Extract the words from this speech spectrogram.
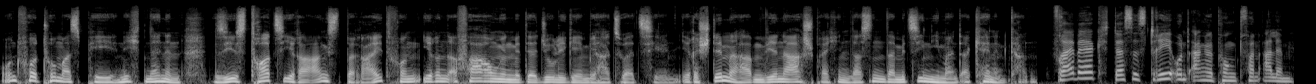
und vor Thomas P. nicht nennen. Sie ist trotz ihrer Angst bereit, von ihren Erfahrungen mit der Julie GmbH zu erzählen. Ihre Stimme haben wir nachsprechen lassen, damit sie niemand erkennen kann. Freiberg, das ist Dreh- und Angelpunkt von allem.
